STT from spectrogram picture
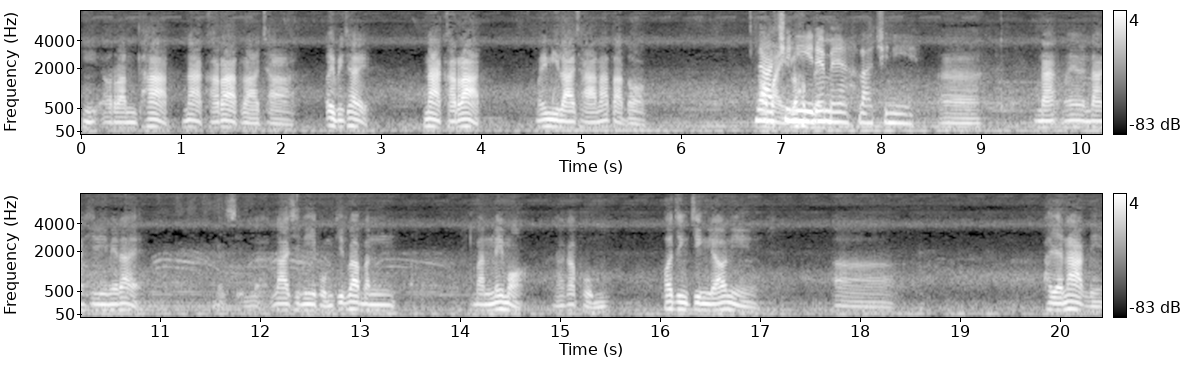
หิรันธาตุนาคราชราชา เอ้ยไม่ใช่ นาคราช ไม่มีราชานะตัดออกเอาราใหม่ชินีรอบหนึ่งได้ไหมราชินีอ่านาไม่นางชินีไม่ได้ ราชินีผมคิดว่ามันมันไม่เหมาะนะครับผม เพราะจริง ๆ แล้วนี่อ่าพญานาคนี่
